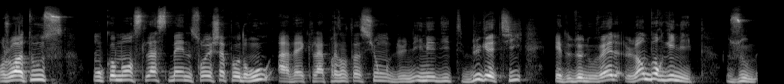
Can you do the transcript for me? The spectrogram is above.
Bonjour à tous, on commence la semaine sur les chapeaux de roue avec la présentation d'une inédite Bugatti et de deux nouvelles Lamborghini. Zoom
